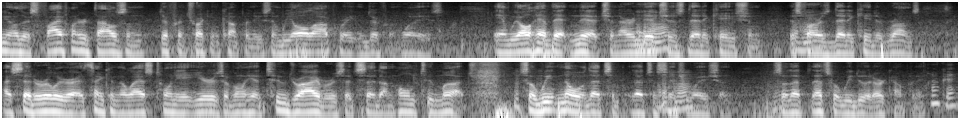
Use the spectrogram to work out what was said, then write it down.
you know, there's 500,000 different trucking companies and we all operate in different ways. And we all have that niche, and our uh-huh. niche is dedication as uh-huh. far as dedicated runs. I said earlier, I think in the last 28 years, I've only had two drivers that said I'm home too much. so we know that's a, that's a uh-huh. situation. So that, that's what we do at our company. Okay.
